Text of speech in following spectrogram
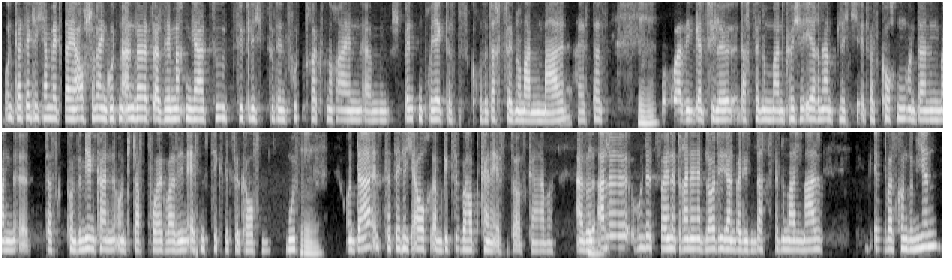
Und tatsächlich haben wir da ja auch schon einen guten Ansatz. Also wir machen ja zuzüglich zu den Foodtrucks noch ein ähm, Spendenprojekt, das große Dachzeltnomaden-Mal mhm. heißt das, mhm. wo quasi ganz viele Dachzeltnomaden Köche ehrenamtlich etwas kochen und dann man äh, das konsumieren kann und da vorher quasi ein Essensticket für kaufen muss. Mhm. Und da ist tatsächlich auch, ähm, gibt es überhaupt keine Essensausgabe. Also mhm. alle 100, 200, 300 Leute, die dann bei diesem Dachzeltnomaden-Mal etwas konsumieren,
